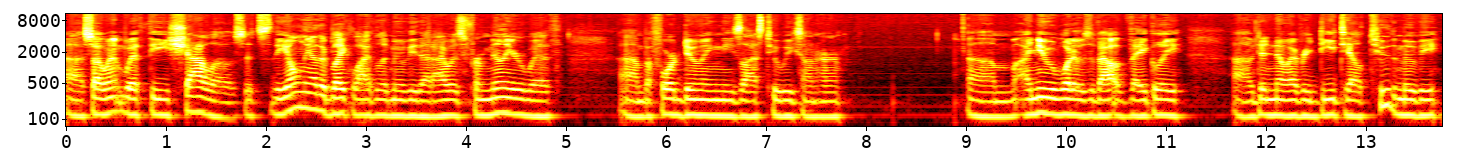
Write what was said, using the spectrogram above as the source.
Uh, so I went with The Shallows. It's the only other Blake Lively movie that I was familiar with um, before doing these last two weeks on her. Um, I knew what it was about vaguely. Uh, didn't know every detail to the movie,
